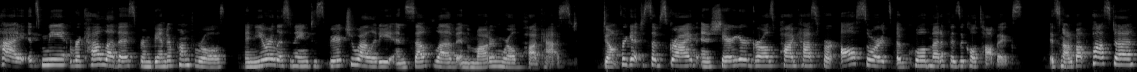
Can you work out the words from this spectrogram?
Hi, it's me, Raquel Leviss from Vanderpump Rules, and you are listening to Spirituality and Self Love in the Modern World podcast. Don't forget to subscribe and share your girls' podcast for all sorts of cool metaphysical topics. It's not about the pasta.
